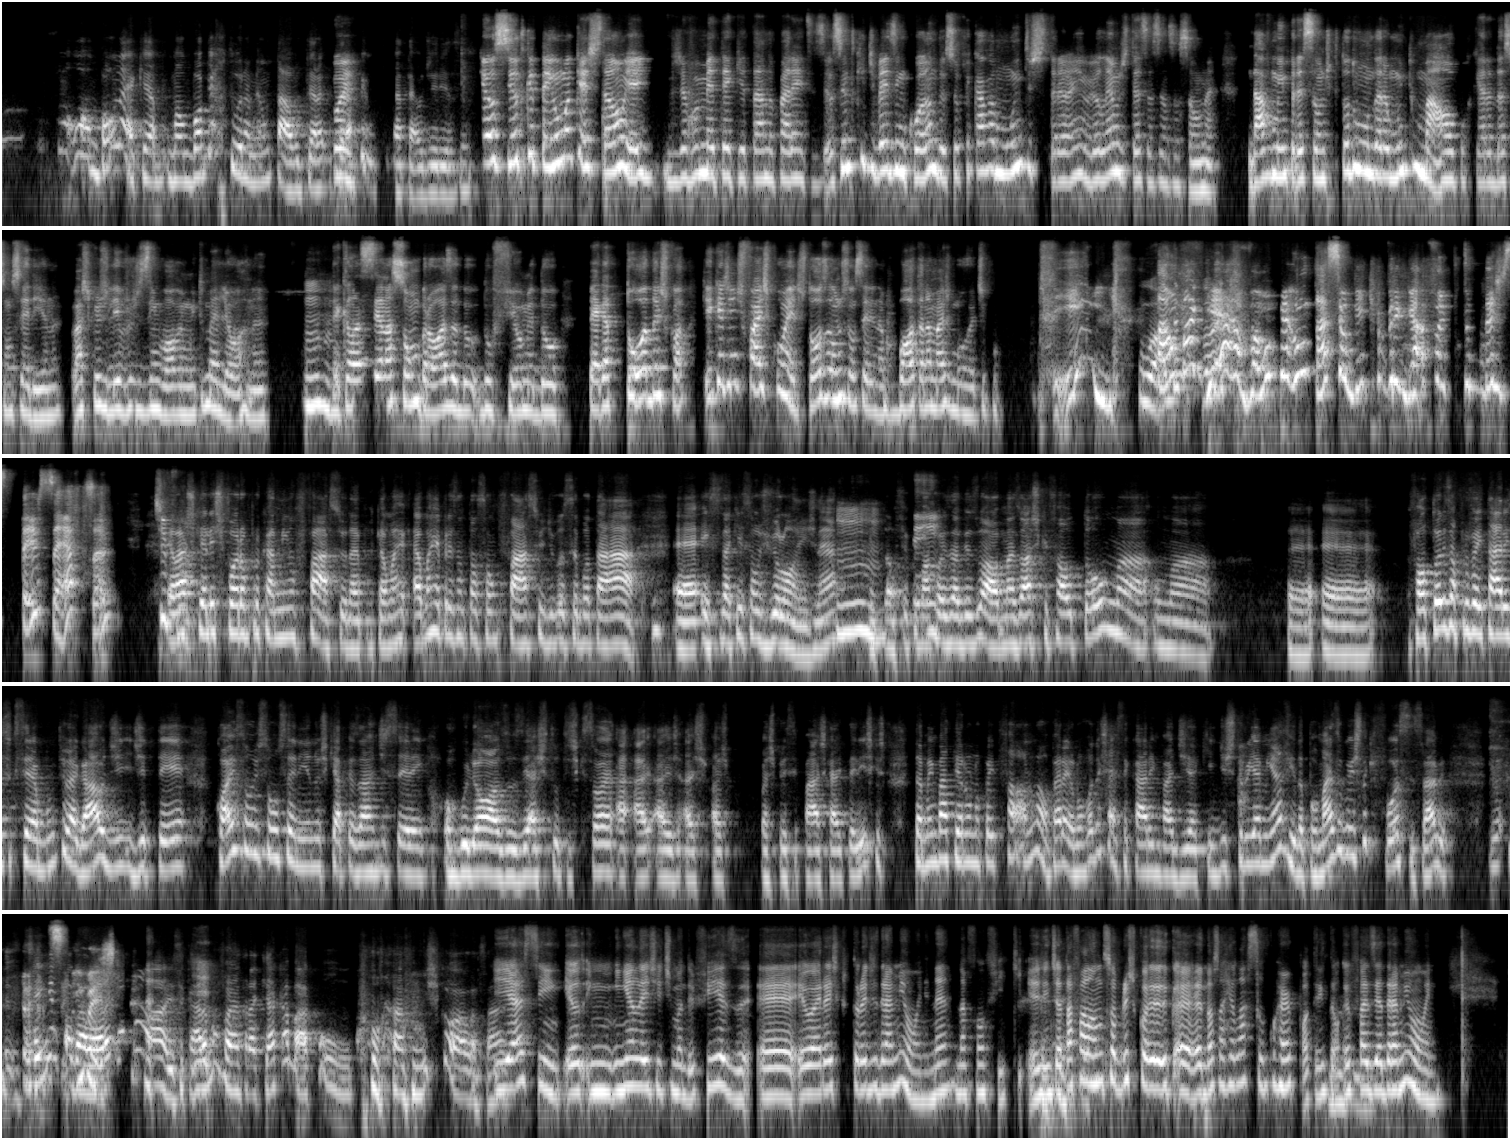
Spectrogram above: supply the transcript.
um bom leque, uma boa abertura mental, terapêutica até, eu diria assim. Eu sinto que tem uma questão, e aí já vou meter aqui, tá, no parênteses, eu sinto que de vez em quando isso ficava muito estranho, eu lembro de ter essa sensação, né? Dava uma impressão de que todo mundo era muito mal porque era da Sonserina. Eu acho que os livros desenvolvem muito melhor, né? Uhum. Aquela cena assombrosa do, do filme do pega toda a escola. O que, que a gente faz com eles? Todos os alunos de Sonserina, bota na masmorra, tipo, Ei, What tá uma guerra, vamos perguntar se alguém quer brigar para que tudo dê certo, sabe? Tipo... Eu acho que eles foram para o caminho fácil, né? Porque é uma, é uma representação fácil de você botar, ah, é, esses aqui são os vilões, né? Uhum, então fica sim. uma coisa visual. Mas eu acho que faltou uma. uma é, é, faltou eles aproveitarem isso que seria muito legal de, de ter quais são os sonserinos que, apesar de serem orgulhosos e astutos, que são as, as, as as principais características, também bateram no peito e falaram: não, peraí, eu não vou deixar esse cara invadir aqui e destruir a minha vida, por mais egoísta que fosse, sabe? Tem essa Sim, galera mas... que ah, esse cara e... não vai entrar aqui e acabar com, com a minha escola, sabe? E assim, eu, em minha legítima defesa, é, eu era escritora de Dramione, né? Na fanfic. A gente já tá falando sobre as coisas, é, nossa relação com Harry Potter, então eu uhum. fazia Dramione.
